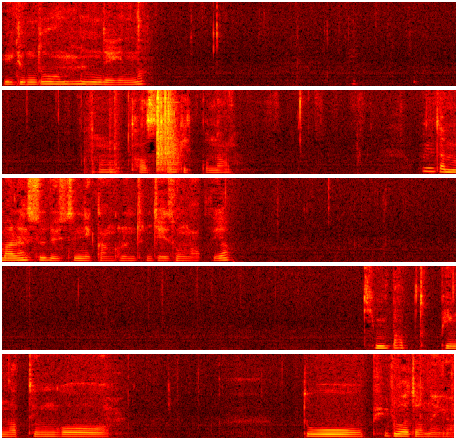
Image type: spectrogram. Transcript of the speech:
이 정도 하면 되겠나? 아, 다 써야겠구나. 혼잣말 할 수도 있으니까 그런 점 죄송하고요. 김밥 토핑 같은 거도 필요하잖아요.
